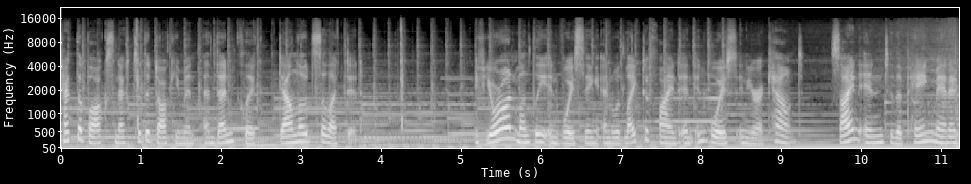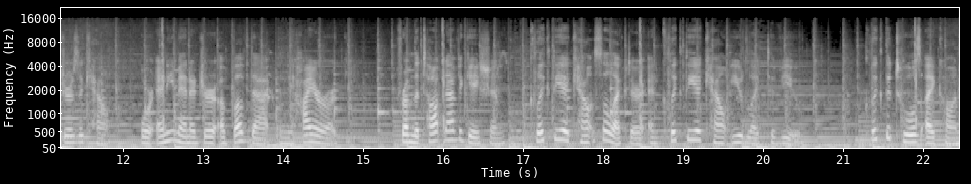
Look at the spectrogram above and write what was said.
check the box next to the document and then click Download Selected. If you're on monthly invoicing and would like to find an invoice in your account, sign in to the Paying Manager's account or any manager above that in the hierarchy. From the top navigation, click the account selector and click the account you'd like to view. Click the Tools icon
